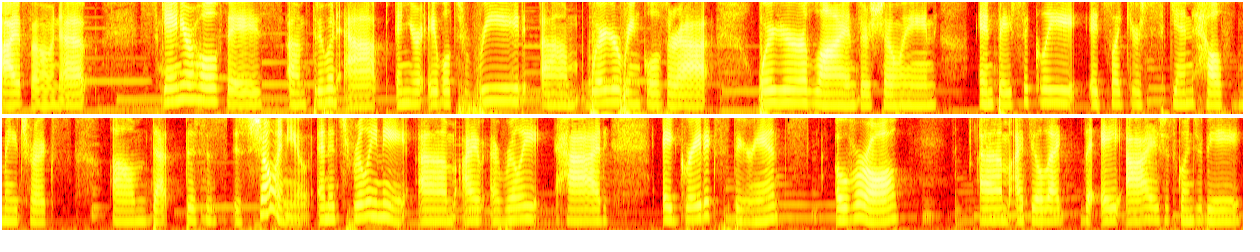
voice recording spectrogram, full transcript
iPhone up, scan your whole face um, through an app, and you're able to read um, where your wrinkles are at, where your lines are showing and basically it's like your skin health matrix um, that this is, is showing you. And it's really neat. Um, I, I, really had a great experience overall. Um, i feel like the ai is just going to be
